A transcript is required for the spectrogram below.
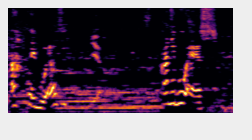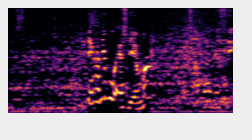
ah ibu L sih iya kan ibu S. Ya kan ibu S dia mah Apa aja sih?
